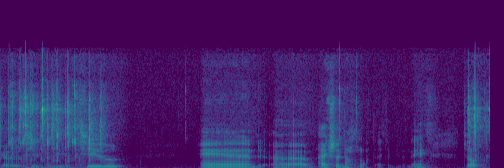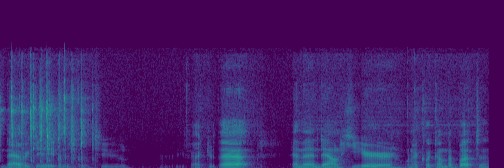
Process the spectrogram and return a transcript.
go to view two, and um, I actually don't want that to be the name. So navigate underscore two, refactor that, and then down here when I click on the button,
